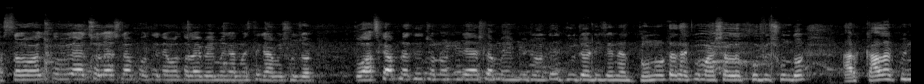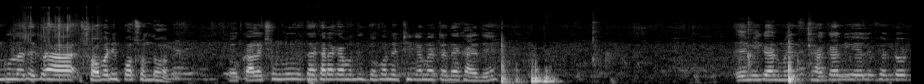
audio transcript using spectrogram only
আসসালামু আলাইকুম ভিউয়ার চলে আসলাম প্রতিদিনের মতো লাইভ এমিং গার্মেন্টস থেকে, আমি সুজন। তো আজকে আপনাদের জন্য নিয়ে আসলাম এই ভিডিওতে দুটো ডিজাইনের দোনোটা থাকবে মার্শাল্লাহ খুবই সুন্দর। আর কালার প্রিন্টগুলো দেখলে সবারই পছন্দ হবে। তো কালেকশনগুলো দেখার আগে আমাদের দোকানের ঠিকানাটা দেখায় দেয় Emmy garments Dhaka new elephant road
